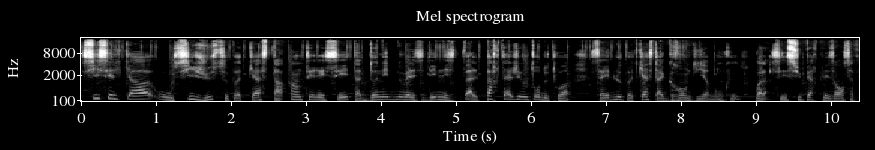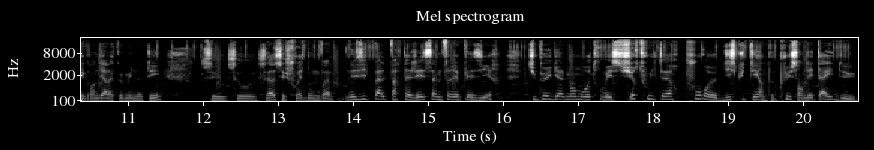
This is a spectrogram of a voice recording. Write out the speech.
Si c'est le cas ou si juste ce podcast t'a intéressé, t'a donné de nouvelles idées, n'hésite pas à le partager autour de toi. Ça aide le podcast à grandir. Donc euh, voilà, c'est super plaisant, ça fait grandir la communauté. C'est assez chouette, donc vraiment, n'hésite pas à le partager, ça me ferait plaisir. Tu peux également me retrouver sur Twitter pour euh, discuter un peu plus en détail du,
